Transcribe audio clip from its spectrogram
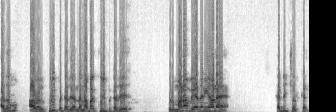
அதுவும் அவள் குறிப்பிட்டது அந்த நபர் குறிப்பிட்டது ஒரு மன வேதனையான கடு சொற்கள்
